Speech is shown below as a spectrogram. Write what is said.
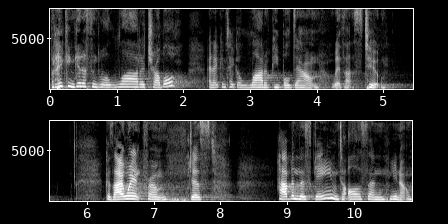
but it can get us into a lot of trouble, and it can take a lot of people down with us, too. Because I went from just having this game to all of a sudden, you know,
